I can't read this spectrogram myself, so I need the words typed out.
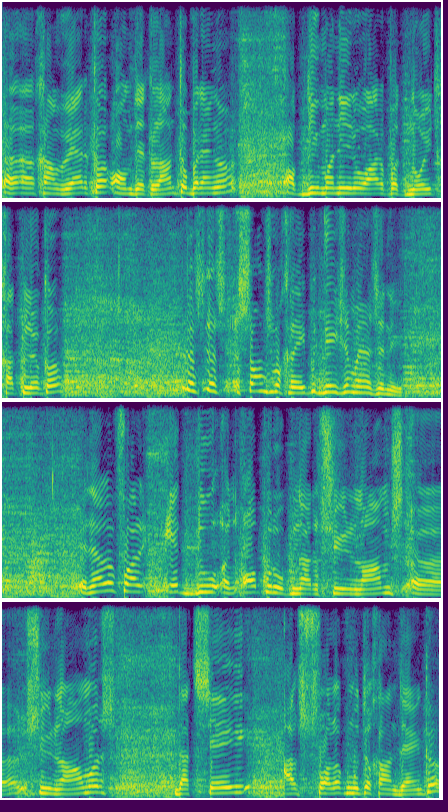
uh, gaan werken om dit land te brengen? Op die manier waarop het nooit gaat lukken? Dus, dus soms begrijp ik deze mensen niet. In elk geval, ik doe een oproep naar Surinaams, uh, Surinamers dat zij als volk moeten gaan denken,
